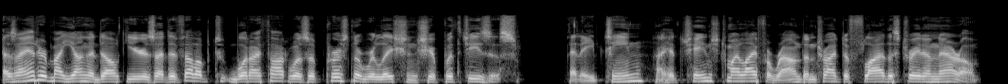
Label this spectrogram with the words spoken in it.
As I entered my young adult years, I developed what I thought was a personal relationship with Jesus. At 18, I had changed my life around and tried to fly the straight and narrow.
